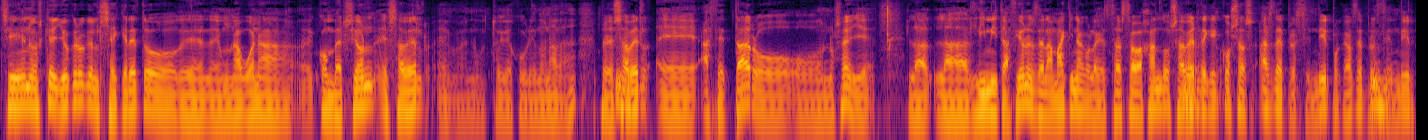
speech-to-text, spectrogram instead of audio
Sí, no, es que yo creo que el secreto de, una buena eh, conversión es saber, eh, no estoy descubriendo nada, ¿eh? pero es saber eh, aceptar o, no sé, las limitaciones de la máquina con la que estás trabajando, saber de qué cosas has de prescindir, porque has de prescindir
